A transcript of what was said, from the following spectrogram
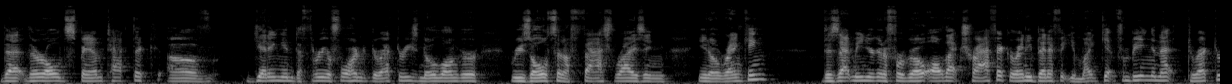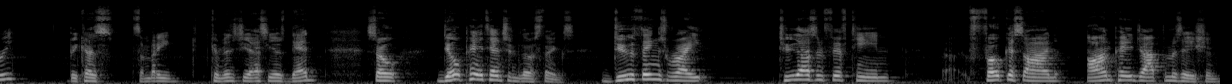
that their old spam tactic of getting into three or four hundred directories no longer results in a fast rising, you know, ranking? Does that mean you're going to forego all that traffic or any benefit you might get from being in that directory because somebody convinced you SEO is dead? So don't pay attention to those things. Do things right. 2015, uh, focus on on page optimization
